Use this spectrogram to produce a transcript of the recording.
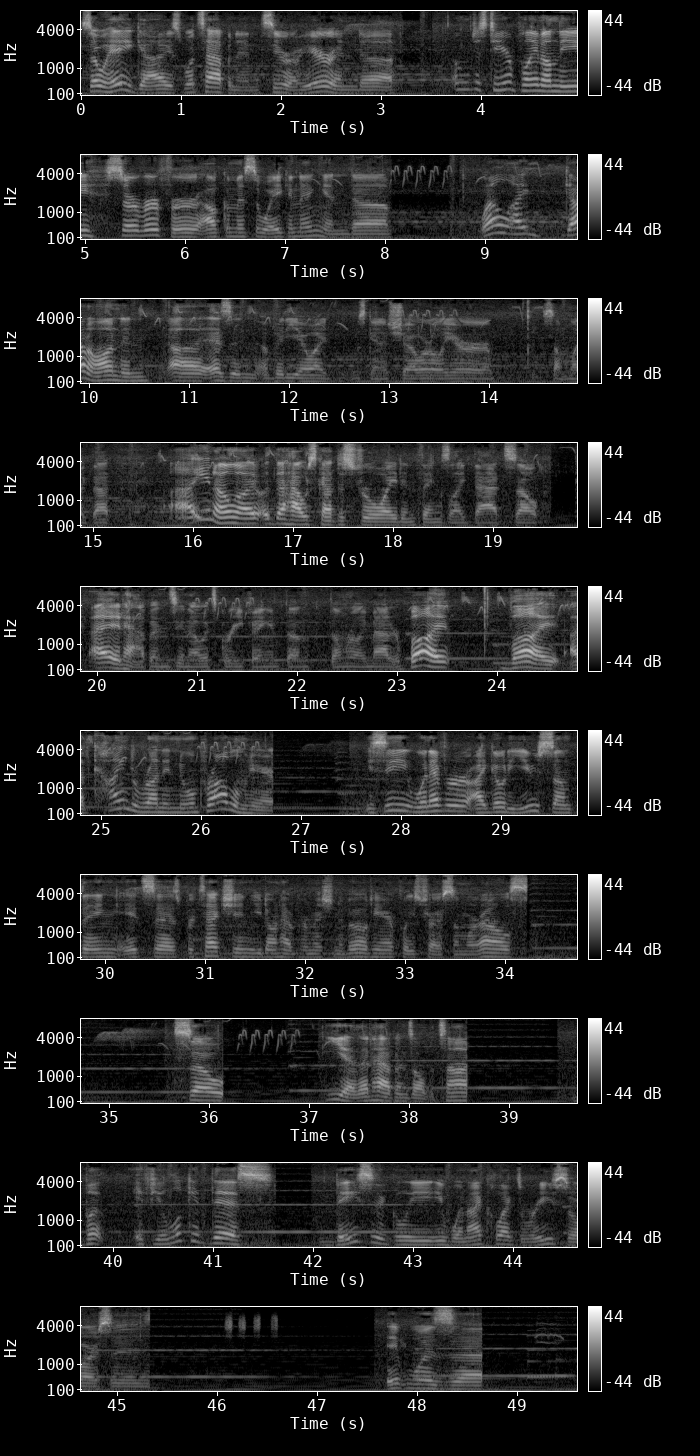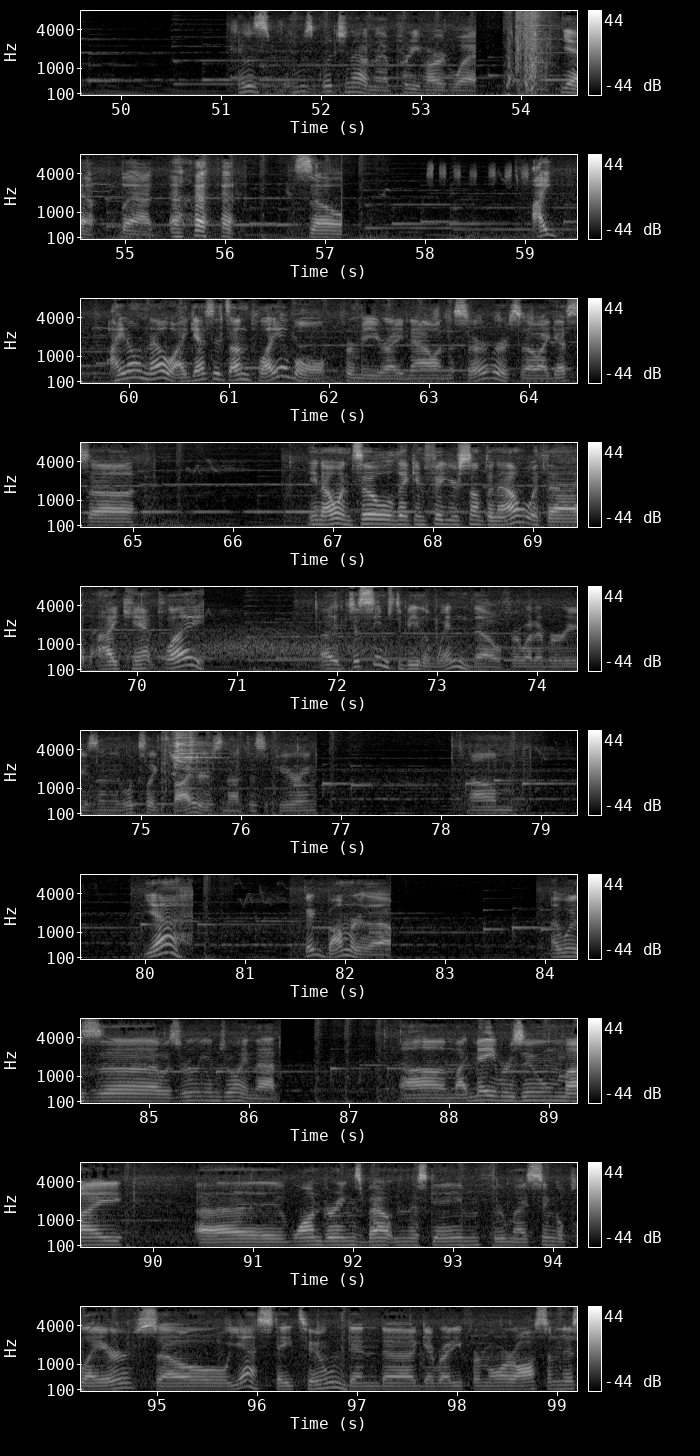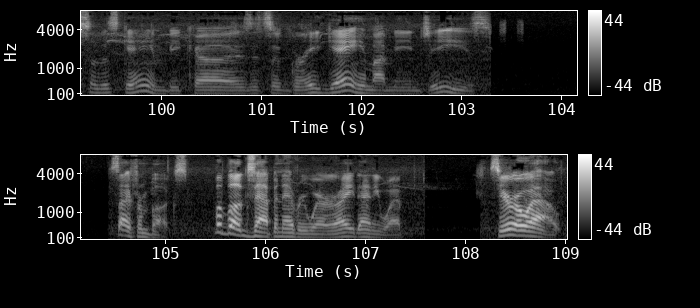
So hey guys, what's happening? Zero here, and uh, I'm just here playing on the server for Alchemist Awakening, and uh, well, I got on, and uh, as in a video I was gonna show earlier, or something like that. Uh, you know, I, the house got destroyed and things like that, so uh, it happens. You know, it's griefing and don't don't really matter. But but I've kind of run into a problem here. You see, whenever I go to use something, it says protection, you don't have permission to build here, please try somewhere else. So, yeah, that happens all the time. But if you look at this, basically, when I collect resources, it was, uh, it was, it was glitching out in a pretty hard way. Yeah, that. so, I I don't know. I guess it's unplayable for me right now on the server, so I guess uh you know, until they can figure something out with that, I can't play. Uh, it just seems to be the wind, though, for whatever reason. It looks like fire's not disappearing. Um, yeah. Big bummer, though. I was, uh, I was really enjoying that. Um, I may resume my uh, wanderings about in this game through my single player. So yeah, stay tuned and uh, get ready for more awesomeness of this game because it's a great game. I mean, jeez. Aside from bugs, but bugs happen everywhere, right? Anyway, zero out.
